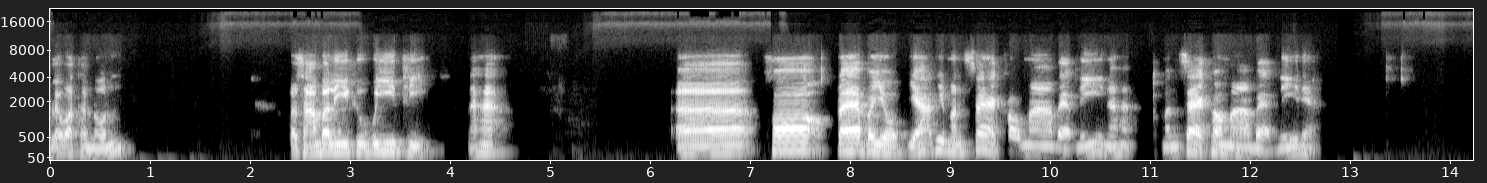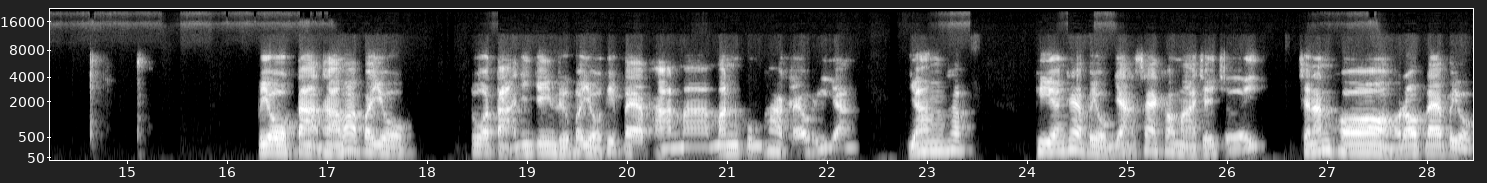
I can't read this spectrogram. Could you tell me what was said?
แปลว่าถนน ภาษาบาลีคือวีธินะฮะ พอแปลประโยคยะที่มันแทรกเข้ามาแบบนี้นะฮะ มันแทรกเข้ามาแบบนี้เนี่ย ประโยคตะถามว่าประโยคตัวตะจริง ๆ หรือประโยคที่แปลผ่านมา มันคุมภาคแล้วหรือยัง ยังครับ เพียงแค่ประโยคยะแทรกเข้ามาเฉยๆ ฉะนั้นพอเราแปลประโยค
